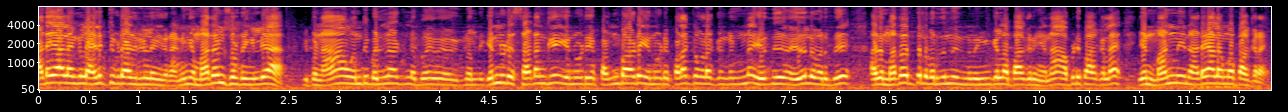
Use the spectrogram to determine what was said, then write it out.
அடையாளங்கள் அழித்து விடாதீர்கள்ங்கிற நீங்கள் மதம் சொல்கிறீங்க இல்லையா? இப்போ நான் வந்து வெளிநாட்டில் போய் என்னுடைய சடங்கு என்னுடைய பண்பாடு என்னுடைய பழக்க வழக்கங்கள்னா எது எதில் வருது? அது மதத்தில் வருதுன்னு நீங்கெல்லாம் பார்க்குறீங்க நான் அப்படி பார்க்கல என் மண்ணின் அடையாளமாக பார்க்குறேன்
